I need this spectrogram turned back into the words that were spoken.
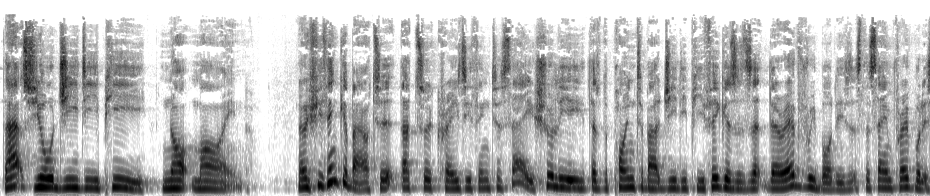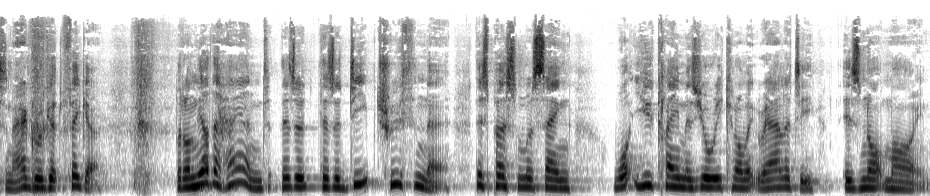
That's your GDP, not mine. Now, if you think about it, that's a crazy thing to say. Surely, the point about GDP figures is that they're everybody's. It's the same for everybody. It's an aggregate figure. But on the other hand, there's a, there's a deep truth in there. This person was saying, what you claim as your economic reality is not mine.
